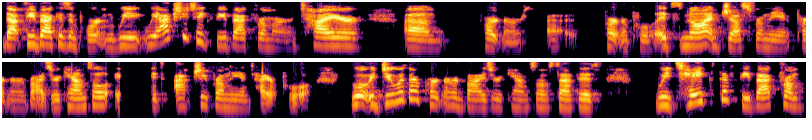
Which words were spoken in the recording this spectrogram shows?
that feedback is important. We we actually take feedback from our entire um, partners uh, partner pool. It's not just from the partner advisory council. It, it's actually from the entire pool. What we do with our partner advisory council stuff is we take the feedback from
